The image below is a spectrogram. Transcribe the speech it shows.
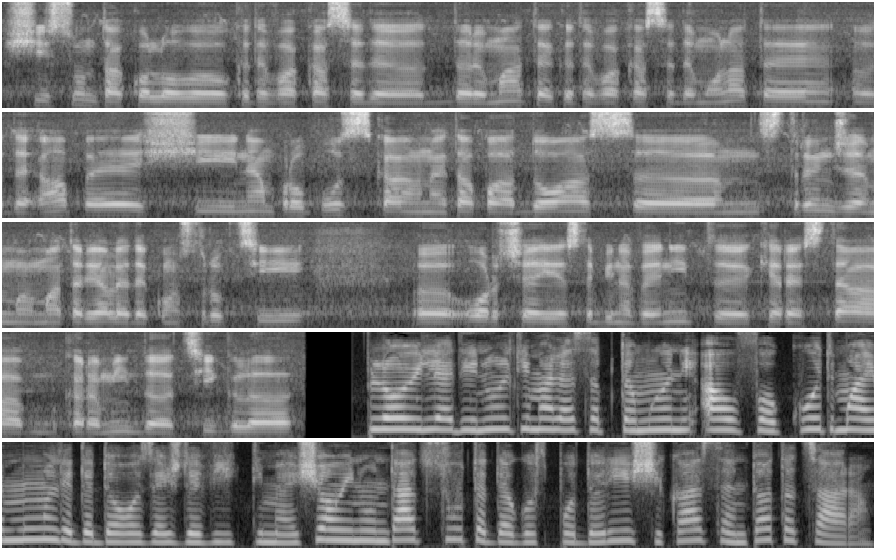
și sunt acolo câteva case de dărâmate, câteva case demolate de ape și ne-am propus ca în etapa a doua să strângem materiale de construcții, Uh, orice este binevenit, uh, cherestea, cărămidă, țiglă. Ploile din ultimele săptămâni au făcut mai mult de 20 de victime și au inundat sute de gospodării și case în toată țara.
